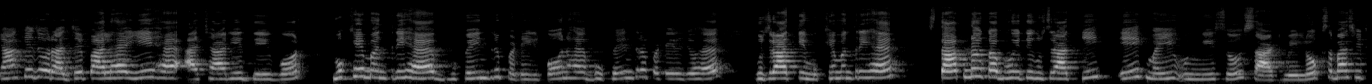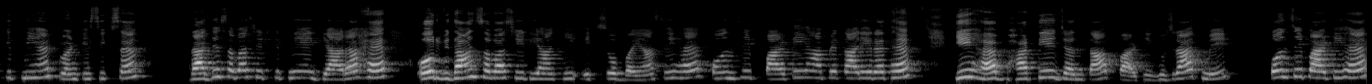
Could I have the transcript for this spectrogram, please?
यहाँ के जो राज्यपाल है, ये है आचार्य देवव्रत। मुख्यमंत्री है भूपेंद्र पटेल। कौन है? भूपेंद्र पटेल जो है गुजरात के मुख्यमंत्री है। स्थापना कब हुई थी गुजरात की? एक मई 1960 में। लोकसभा सीट कितनी है? 26 है। राज्यसभा सीट कितनी है? 11 है। और विधानसभा सीट यहाँ की एक सौ बयासी है। कौन सी पार्टी यहाँ पे कार्यरत है? ये है भारतीय जनता पार्टी। गुजरात में कौन सी पार्टी है?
